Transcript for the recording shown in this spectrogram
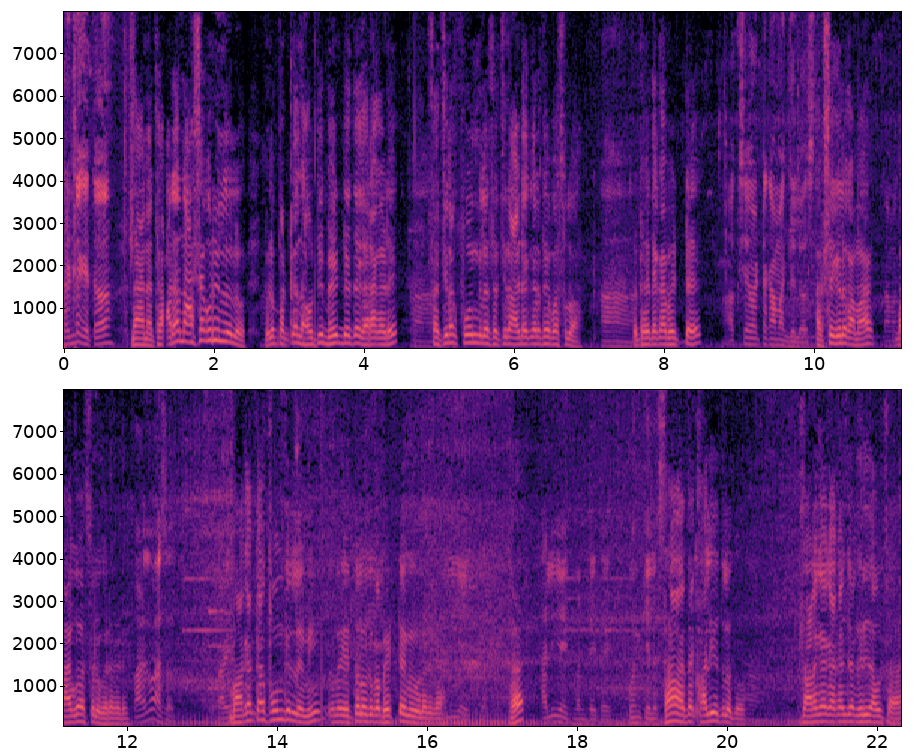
थंड घेतो. नाही ना अरे नाश्ता करून इलेलो म्हणलं पटकन धावती भेट देते घराकडे. हा. सचिनाक फोन केला सचिन आड्या करत हे बसलो तर थंय त्या काय भेटतंय? अक्षय वाटतं कामात गेलो असतो. अक्षय गेलो कामाक बागो असतो घराकडे. बाळगो असत. मागा काय फोन केलं मी? म्हणलं येतो तुका भेटतोय मी म्हणलं काय? खाली हा? यायच म्हणते ते. फोन केलं हा त्या खाली येतलो तो. सारंगा काकांच्या घरी जाऊचा.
